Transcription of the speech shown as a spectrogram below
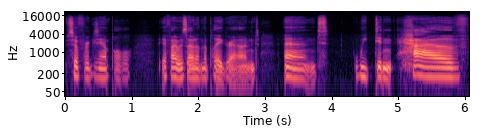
so, for example, if I was out on the playground and we didn't have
